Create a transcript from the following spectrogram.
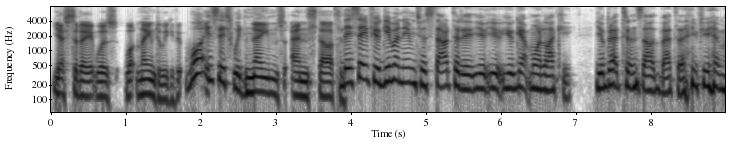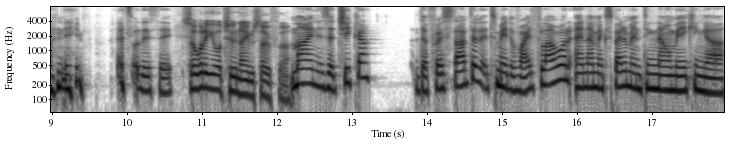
yesterday it was what name do we give it? What is this with names and starters? They say if you give a name to a starter, you, you, you get more lucky. Your bread turns out better if you have a name. That's what they say. so, what are your two names so far? Mine is a chica, the first starter. It's made of white flour, and I'm experimenting now making a.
